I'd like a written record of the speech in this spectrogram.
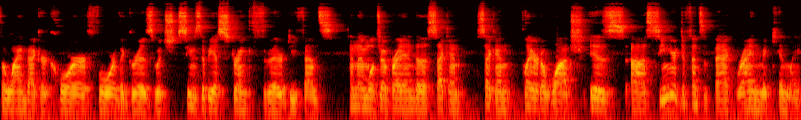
the linebacker core for the Grizz, which seems to be a strength to their defense. And then we'll jump right into the second second player to watch is uh, senior defensive back Ryan McKinley.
